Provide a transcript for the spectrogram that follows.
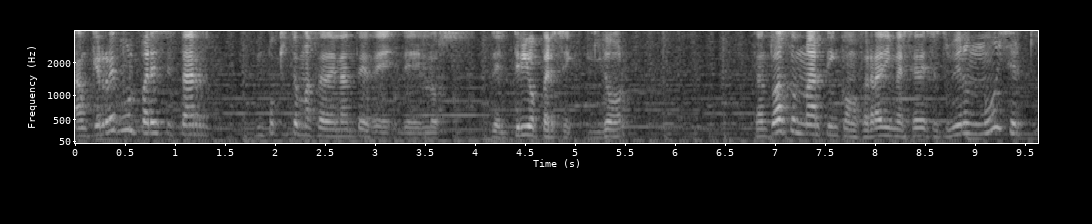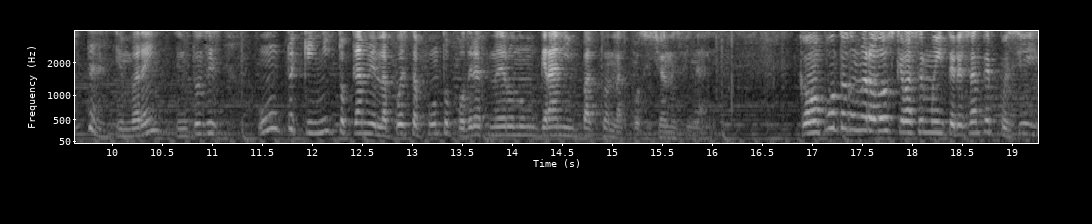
aunque Red Bull parece estar un poquito más adelante de, de los del trío perseguidor, tanto Aston Martin como Ferrari y Mercedes estuvieron muy cerquita en Bahrein. Entonces, un pequeñito cambio en la puesta a punto podría tener un, gran impacto en las posiciones finales. Como punto número 2, que va a ser muy interesante, pues sí,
